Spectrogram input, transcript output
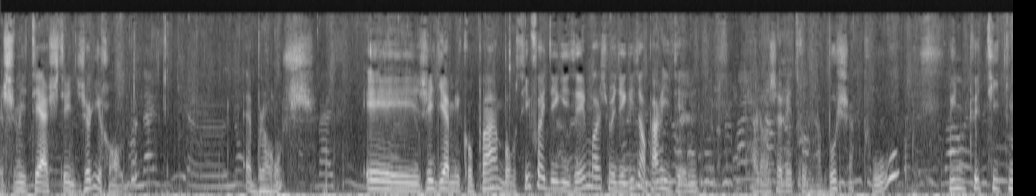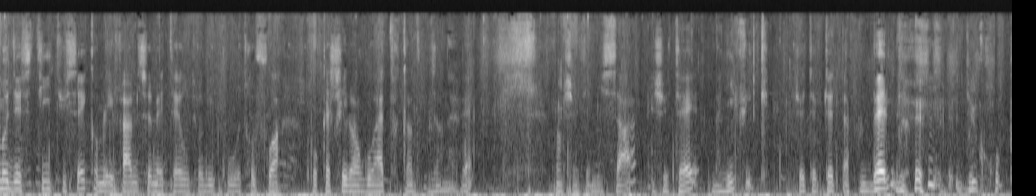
je m'étais acheté une jolie robe euh, blanche, et j'ai dit à mes copains, bon, s'il faut être déguisé, moi je me déguise en parisienne. Alors j'avais trouvé un beau chapeau, une petite modestie, tu sais, comme les femmes se mettaient autour du cou autrefois pour cacher leur goitre quand elles en avaient. Donc je m'étais mis ça, j'étais magnifique. J'étais peut-être la plus belle du groupe.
